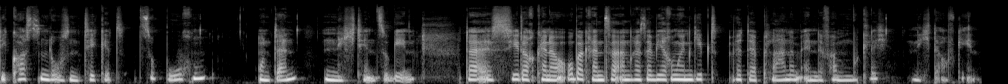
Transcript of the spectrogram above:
die kostenlosen Tickets zu buchen und dann nicht hinzugehen. Da es jedoch keine Obergrenze an Reservierungen gibt, wird der Plan am Ende vermutlich nicht aufgehen.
